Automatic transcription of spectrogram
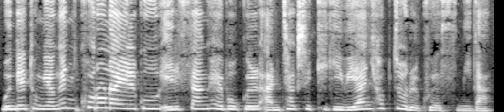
문 대통령은 코로나19 일상 회복을 안착시키기 위한 협조를 구했습니다.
